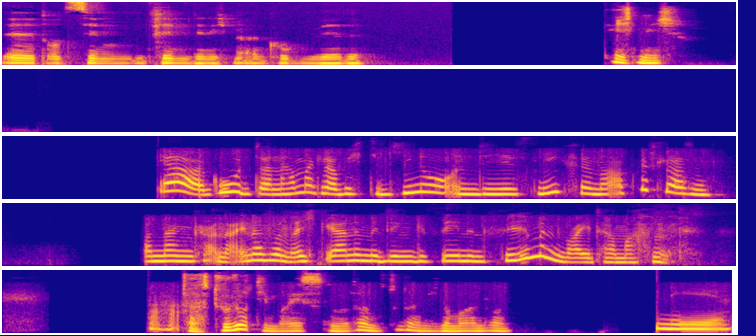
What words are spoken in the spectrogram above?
äh, trotzdem ein Film, den ich mir angucken werde. Ich nicht. Ja, gut, dann haben wir, glaube ich, die Kino- und die Sneak-Filme abgeschlossen. Und dann kann einer von euch gerne mit den gesehenen Filmen weitermachen. Aha. Da hast du doch die meisten, oder? Musst du da nicht nochmal anfangen? Nee,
